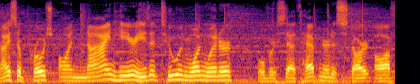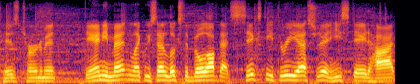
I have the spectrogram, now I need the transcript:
Nice approach on nine here. He's a two and one winner over Seth Hepner to start off his tournament. Danny Menton, like we said, looks to build off that 63 yesterday, and he stayed hot.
